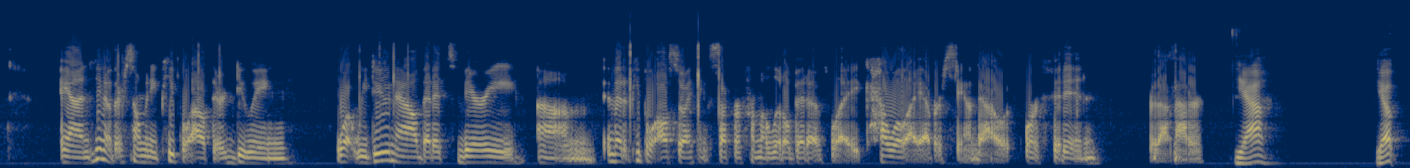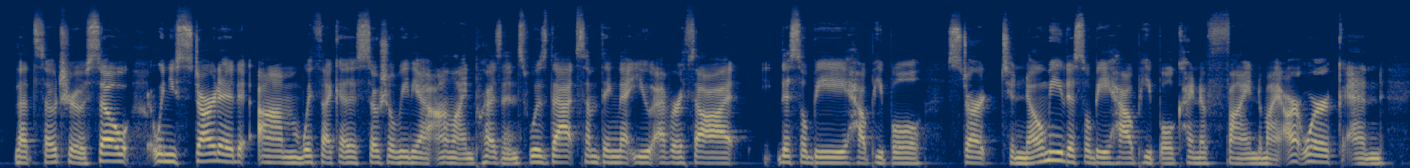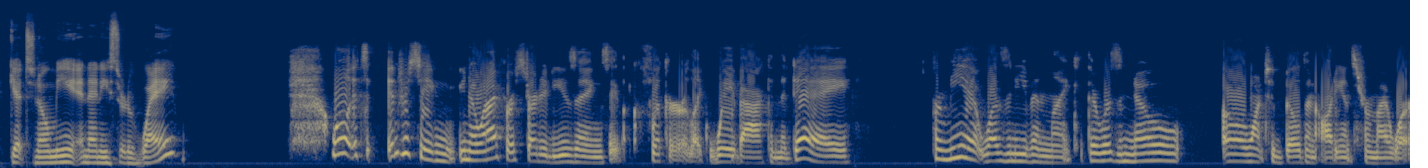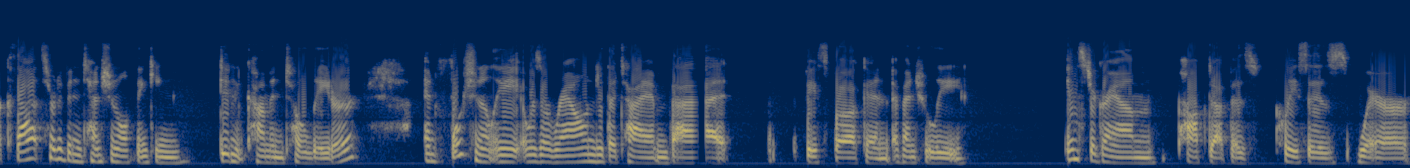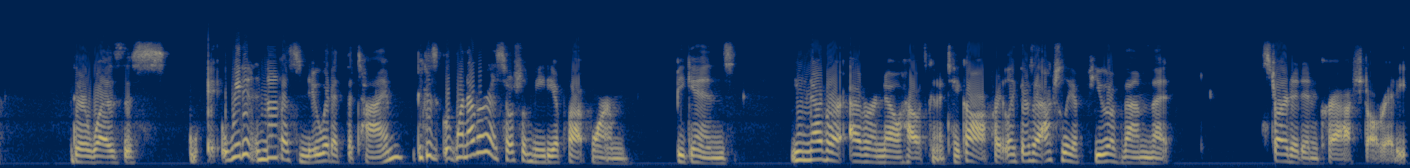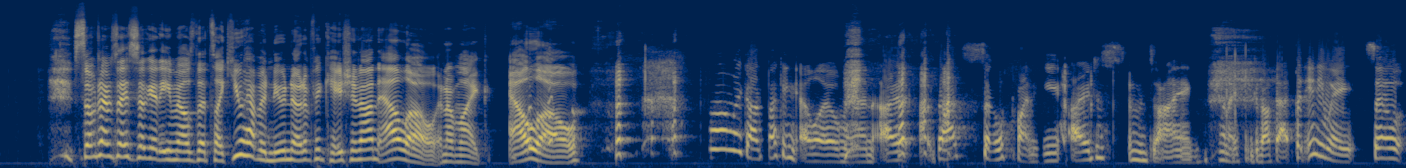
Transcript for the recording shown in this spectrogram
And, you know, there's so many people out there doing what we do now that it's very um, and that people also i think suffer from a little bit of like how will i ever stand out or fit in for that matter. Yeah. Yep. That's so true. So when you started um, with like a social media online presence was that something that you ever thought this will be how people start to know me. This will be how people kind of find my artwork and get to know me in any sort of way well, it's interesting. You know, when I first started using, say, like Flickr, like way back in the day, for me, it wasn't even like there was no, oh, I want to build an audience for my work. That sort of intentional thinking didn't come until later. And fortunately, it was around the time that Facebook and eventually Instagram popped up as places where there was this we didn't none of us knew it at the time because whenever a social media platform begins you never ever know how it's going to take off right? Like there's actually a few of them that started and crashed already. Sometimes i still get emails that's like you have a new notification on Ello and i'm like Ello? Oh my god fucking Ello man. I that's so funny. I just am dying when i think about that. But anyway so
